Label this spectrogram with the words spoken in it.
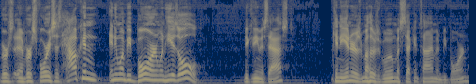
verse, in verse 4, he says, How can anyone be born when he is old? Nicodemus asked. Can he enter his mother's womb a second time and be born?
